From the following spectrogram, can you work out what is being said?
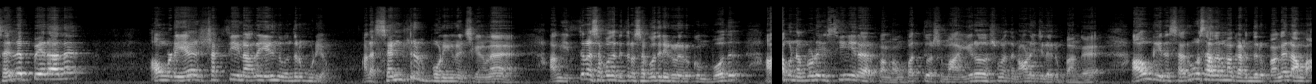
சில பேரால் அவங்களுடைய சக்தியினால் எழுந்து வந்துட முடியும். ஆனால் சென்டருக்கு போனீங்கன்னு வச்சுக்கோங்களேன் அவங்க இத்தனை சகோதரி இத்தனை சகோதரிகள் இருக்கும்போது அவங்க நம்மளுடைய சீனியராக இருப்பாங்க. அவங்க பத்து வருஷமா இருபது வருஷமா அந்த நாலேஜில் இருப்பாங்க. அவங்க இதை சர்வசாதாரணமாக கடந்திருப்பாங்க. இல்லை அவங்க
